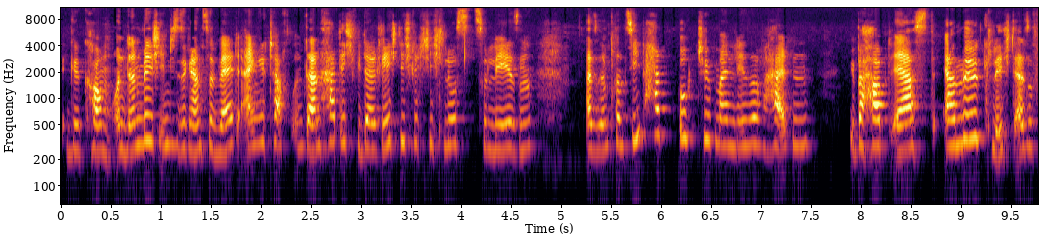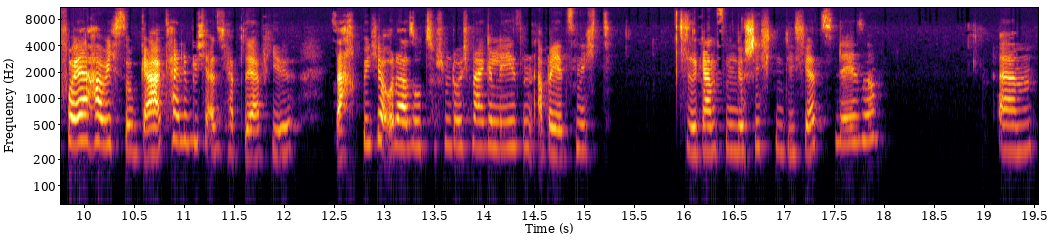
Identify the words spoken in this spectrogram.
gekommen. Und dann bin ich in diese ganze Welt eingetaucht und dann hatte ich wieder richtig, richtig Lust zu lesen. Also im Prinzip hat Booktube mein Leseverhalten überhaupt erst ermöglicht. Also vorher habe ich so gar keine Bücher, also ich habe sehr viel Sachbücher oder so zwischendurch mal gelesen, aber jetzt nicht diese ganzen Geschichten, die ich jetzt lese ähm,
